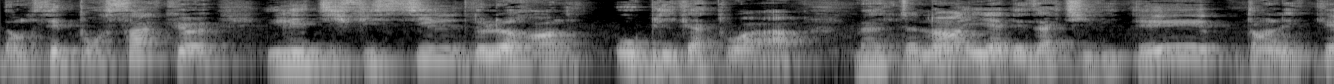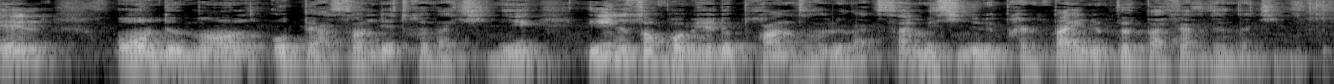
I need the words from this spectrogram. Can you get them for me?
Donc c'est pour ça que il est difficile de le rendre obligatoire. Maintenant, il y a des activités dans lesquelles on demande aux personnes d'être vaccinées et ils ne sont pas obligés de prendre le vaccin, mais s'ils ne le prennent pas, ils ne peuvent pas faire certaines activités.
